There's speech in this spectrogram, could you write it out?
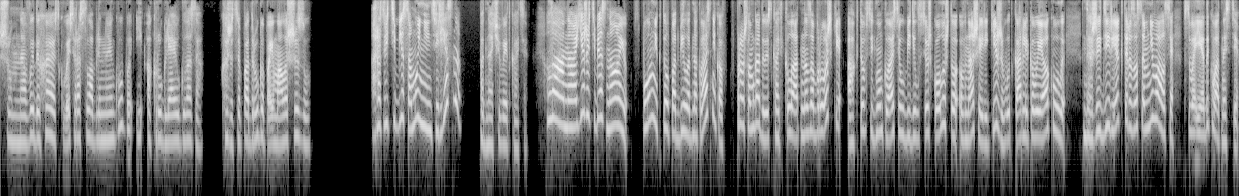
Шумно выдыхаю сквозь расслабленные губы и округляю глаза. Кажется, подруга поймала шизу. «А разве тебе самой не интересно?» — подначивает Катя. «Лана, я же тебя знаю. Вспомни, кто подбил одноклассников в прошлом году искать клад на заброшке, а кто в седьмом классе убедил всю школу, что в нашей реке живут карликовые акулы. Даже директор засомневался в своей адекватности».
